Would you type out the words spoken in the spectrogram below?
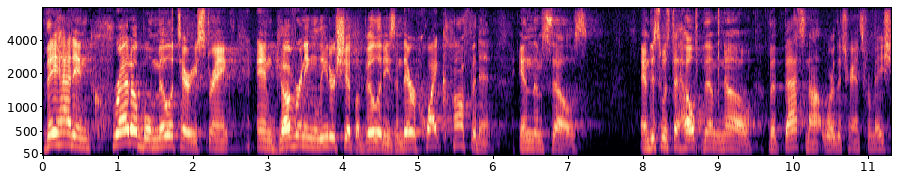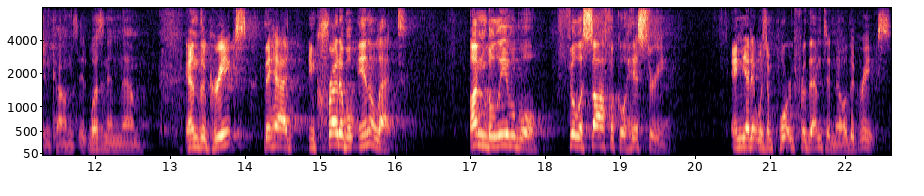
they had incredible military strength and governing leadership abilities, and they were quite confident in themselves. And this was to help them know that that's not where the transformation comes, it wasn't in them. And the Greeks, they had incredible intellect, unbelievable philosophical history. And yet it was important for them to know, the Greeks,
